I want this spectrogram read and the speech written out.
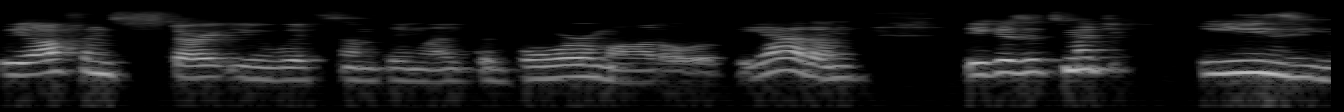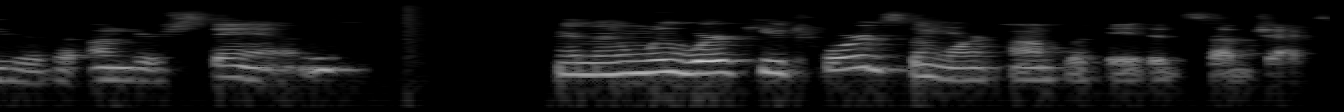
we often start you with something like the Bohr model of the atom because it's much easier to understand. And then we work you towards the more complicated subjects.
